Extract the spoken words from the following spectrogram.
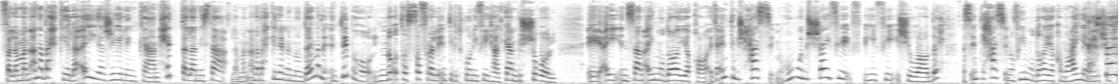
فلما أنا بحكي لأي جيل كان حتى لنساء لما أنا بحكي لهم إنه دائما انتبهوا النقطة الصفراء اللي أنت بتكوني فيها كان بالشغل إيه، أي إنسان أي مضايقة. إذا أنت مش حاسة هو مش شايف في في, في شيء واضح بس أنت حاسة إنه في مضايقة معينة مش إحساس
